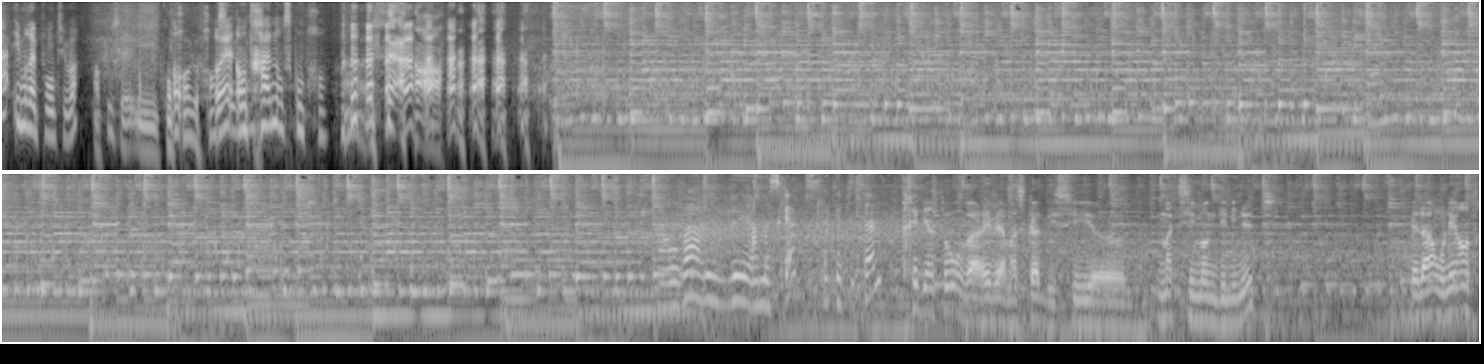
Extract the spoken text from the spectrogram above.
Ah, il me répond, tu vois. en plus, il comprend le français. Ouais, entre ânes, on se comprend. on va arriver à Mascate, la capitale. Très bientôt, on va arriver à Mascate d'ici euh, maximum 10 minutes. Et là, on est entre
